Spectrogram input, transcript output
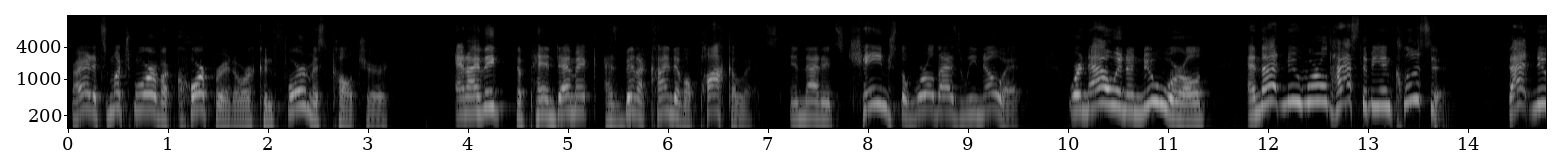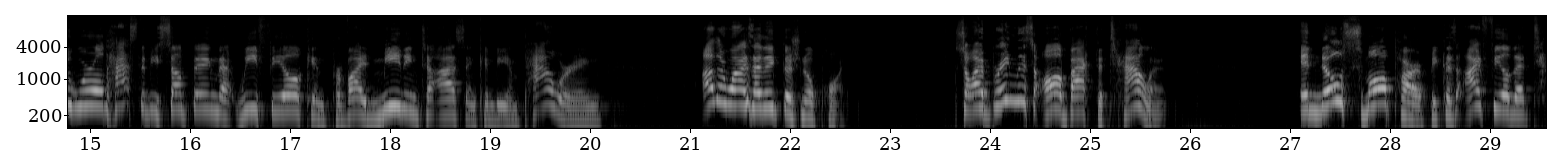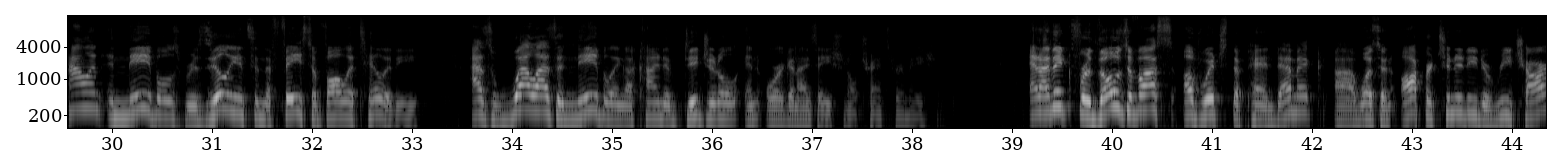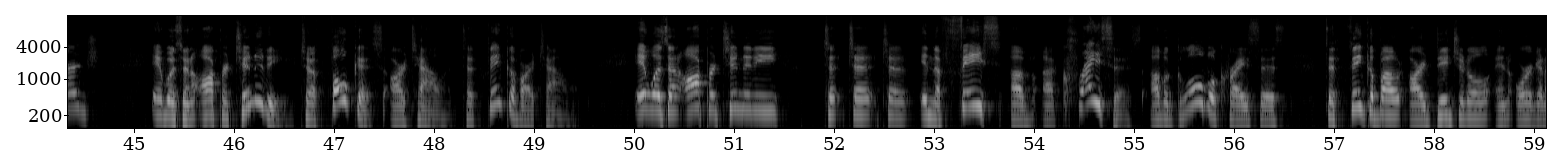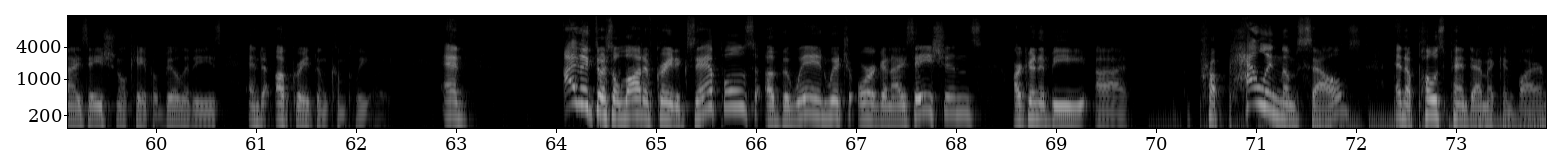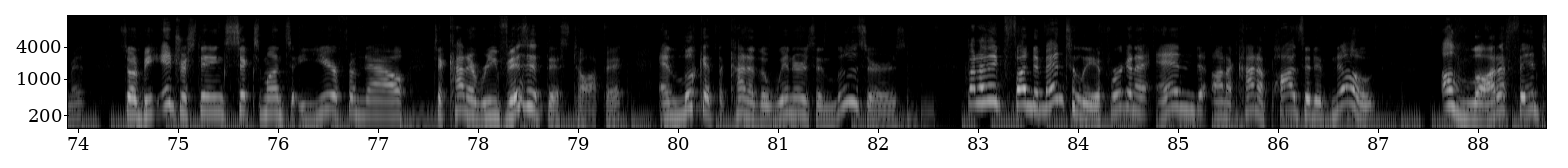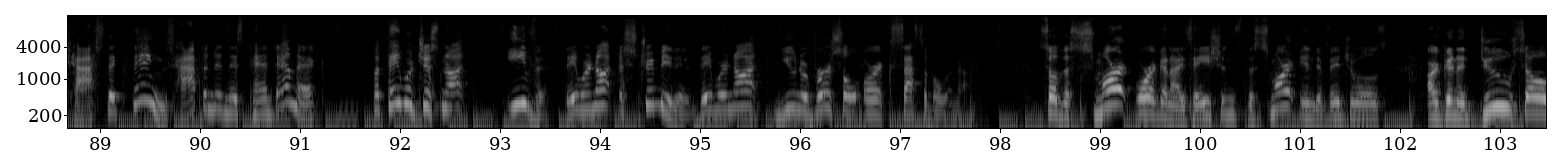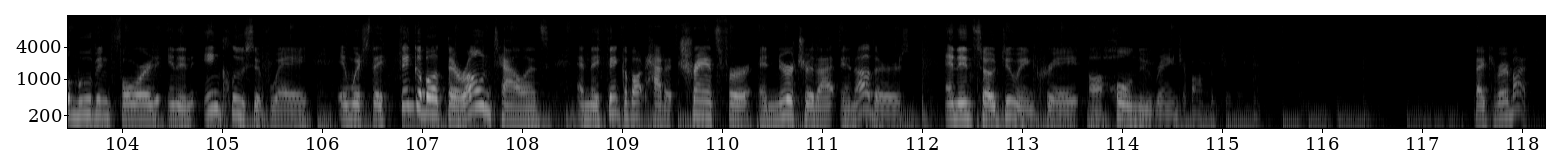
right? It's much more of a corporate or conformist culture and I think the pandemic has been a kind of apocalypse in that it's changed the world as we know it. We're now in a new world, and that new world has to be inclusive. That new world has to be something that we feel can provide meaning to us and can be empowering. Otherwise, I think there's no point. So I bring this all back to talent in no small part because I feel that talent enables resilience in the face of volatility as well as enabling a kind of digital and organizational transformation. And I think for those of us of which the pandemic uh, was an opportunity to recharge, it was an opportunity to focus our talent, to think of our talent. It was an opportunity to, to, to in the face of a crisis, of a global crisis, to think about our digital and organizational capabilities and to upgrade them completely. And I think there's a lot of great examples of the way in which organizations are going to be uh, propelling themselves in a post pandemic environment. So it'd be interesting six months, a year from now to kind of revisit this topic and look at the kind of the winners and losers. But I think fundamentally, if we're going to end on a kind of positive note, a lot of fantastic things happened in this pandemic, but they were just not even. They were not distributed. They were not universal or accessible enough. So the smart organizations, the smart individuals are going to do so moving forward in an inclusive way in which they think about their own talents and they think about how to transfer and nurture that in others, and in so doing, create a whole new range of opportunities. Thank you very much.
